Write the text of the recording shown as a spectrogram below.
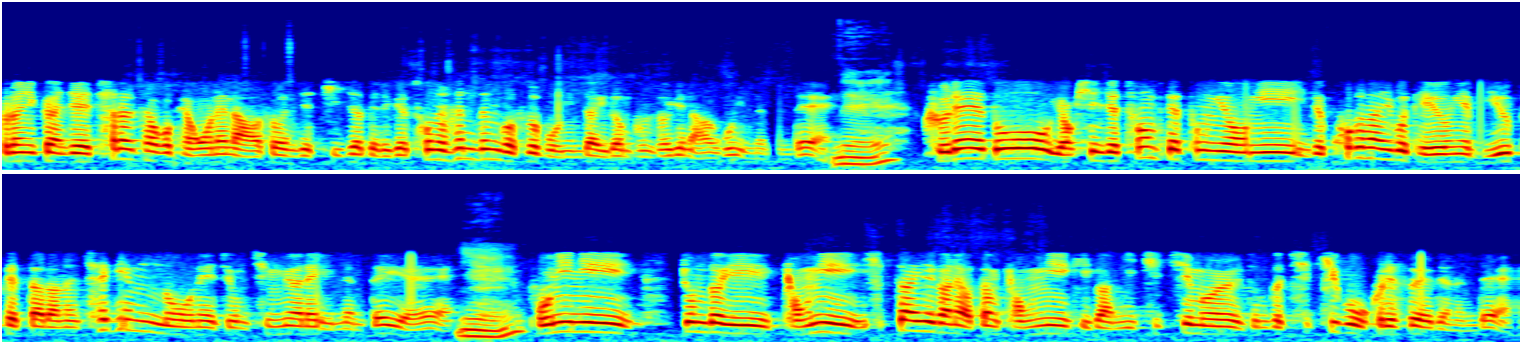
그러니까 이제 차를 타고 병원에 나와서 이제 지자들에게 손을 흔든 것으로 보인다 이런 분석이 나오고 있는데 네. 그래도 역시 이제 트럼프 대통령이 이제 코로나19 대응에 미흡했다라는 책임론에 지금 직면해 있는 때에 예. 본인이 좀 더 이 격리 14일간의 어떤 격리 기간 이 지침을 좀 더 지키고 그랬어야 되는데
